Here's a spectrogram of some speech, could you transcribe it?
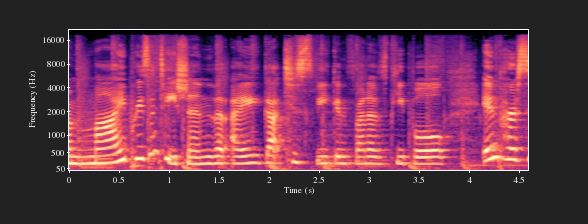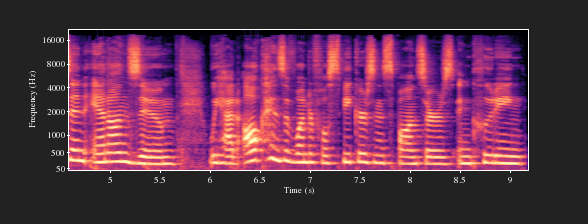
from my presentation that I got to speak in front of people in person and on Zoom. We had all kinds of wonderful speakers and sponsors, including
